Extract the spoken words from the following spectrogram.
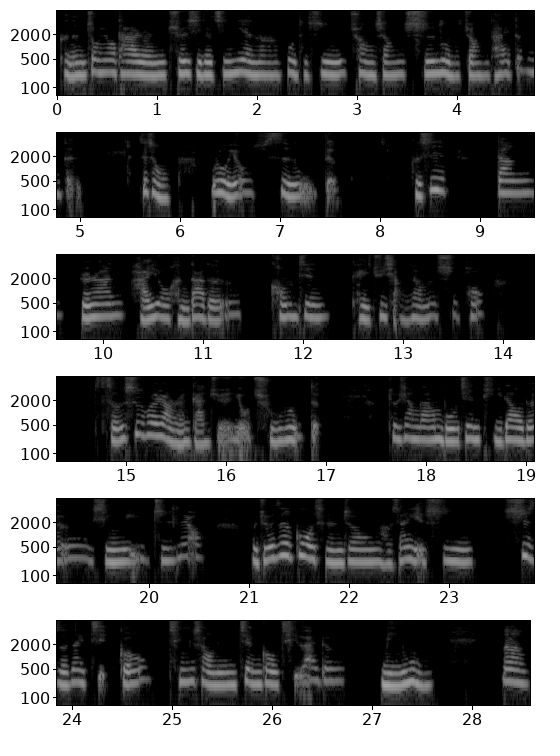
可能重要他人缺席的经验啊，或者是创伤失落的状态等等，这种若有似无的，可是当仍然还有很大的空间可以去想象的时候，则是会让人感觉有出路的。就像刚刚博健提到的心理治疗，我觉得这个过程中好像也是。试着在解构青少年建构起来的迷雾，那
